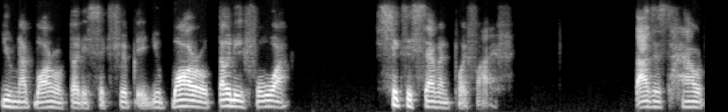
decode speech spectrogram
you not borrow 3650. You borrow 3467.5. That is how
